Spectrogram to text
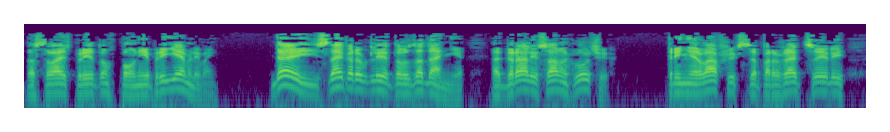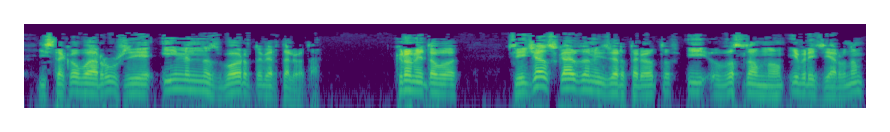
оставаясь при этом вполне приемлемой. Да и снайперов для этого задания отбирали самых лучших, тренировавшихся поражать цели из такого оружия именно с борта вертолета. Кроме того, сейчас в каждом из вертолетов, и в основном, и в резервном,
